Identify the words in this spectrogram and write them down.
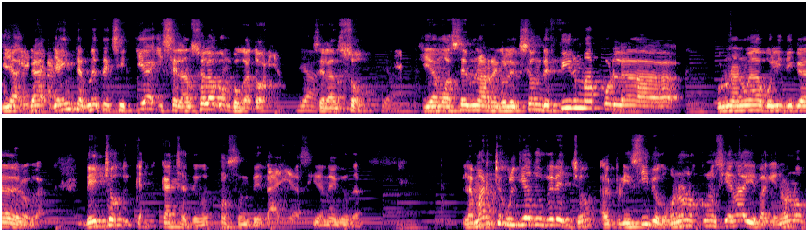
ya, ya, ya Internet existía y se lanzó la convocatoria. Ya, Se lanzó. íbamos a hacer una recolección de firmas por, la, por una nueva política de droga. De hecho, cá- cáchate, estos son detalles, así, anécdotas. La marcha Cultiva tus Derechos, al principio, como no nos conocía nadie, para que no nos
